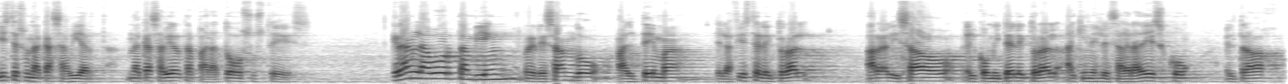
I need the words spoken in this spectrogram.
Y esta es una casa abierta, una casa abierta para todos ustedes. Gran labor también, regresando al tema de la fiesta electoral, ha realizado el comité electoral a quienes les agradezco el trabajo.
